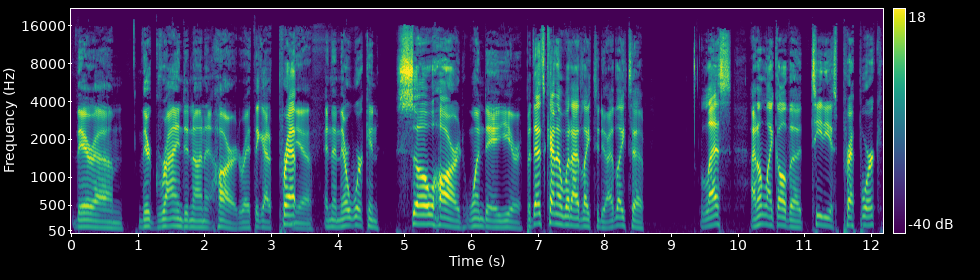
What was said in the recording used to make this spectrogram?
they're um, they're grinding on it hard, right? They got to prep, Yeah. and then they're working so hard one day a year. But that's kind of what I'd like to do. I'd like to less. I don't like all the tedious prep work.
